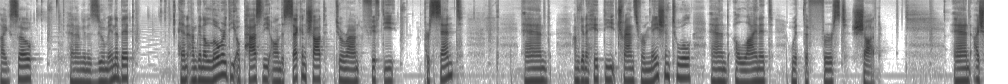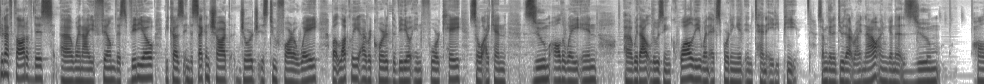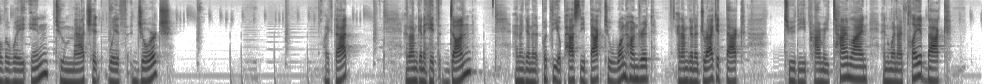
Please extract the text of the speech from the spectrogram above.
like so. And I'm going to zoom in a bit and I'm going to lower the opacity on the second shot to around 50%. And I'm to hit the transformation tool and align it with the first shot. And I should have thought of this uh, when I filmed this video because in the second shot, George is too far away. But luckily I recorded the video in 4K so I can zoom all the way in uh, without losing quality when exporting it in 1080p. So I'm gonna do that right now. I'm gonna zoom all the way in to match it with George like that. And I'm gonna hit done and I'm gonna put the opacity back to 100 and I'm gonna drag it back to the primary timeline and when I play it back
